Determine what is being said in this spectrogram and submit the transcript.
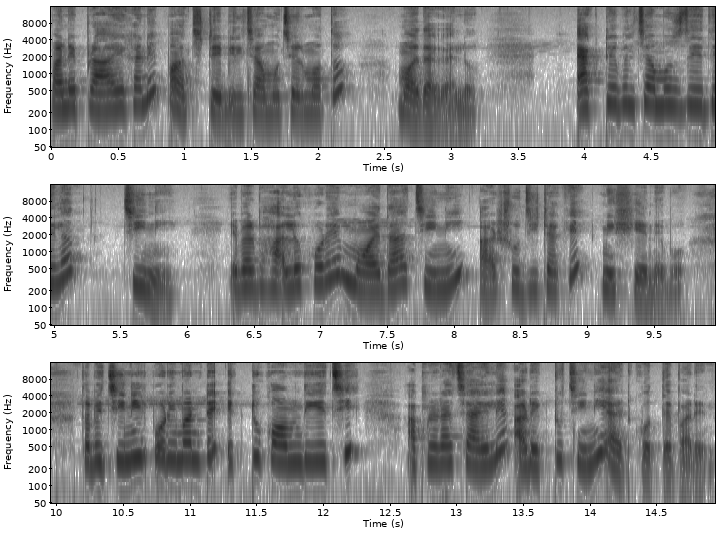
মানে প্রায় এখানে পাঁচ টেবিল চামচের মতো ময়দা গেল। এক টেবিল চামচ দিয়ে দিলাম চিনি। এবার ভালো করে ময়দা, চিনি আর সুজিটাকে মিশিয়ে নেব। তবে চিনির পরিমাণটা একটু কম দিয়েছি, আপনারা চাইলে আর একটু চিনি অ্যাড করতে পারেন।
